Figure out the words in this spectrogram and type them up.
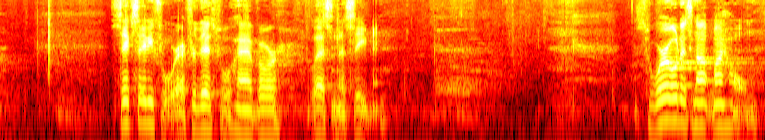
684. After this, we'll have our lesson this evening. This world is not my home.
